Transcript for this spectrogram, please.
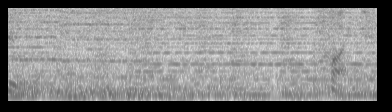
Two. Fight.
